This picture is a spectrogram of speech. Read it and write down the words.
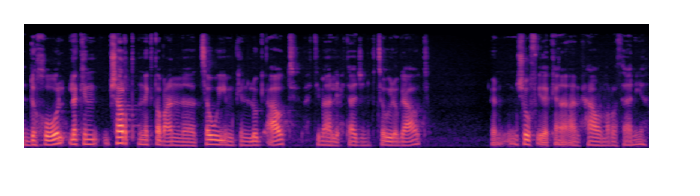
الدخول لكن بشرط إنك طبعا تسوي يمكن log out احتمال يحتاج إنك تسوي log out نشوف إذا كان نحاول مرة ثانية.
